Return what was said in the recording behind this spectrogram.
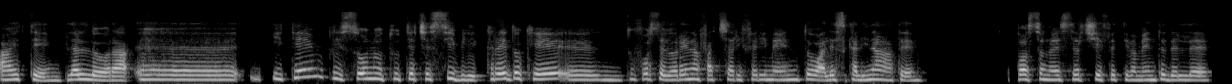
Ai templi, allora, ehm, i templi sono tutti accessibili. Credo che, ehm, tu forse Lorena faccia riferimento alle scalinate. Possono esserci effettivamente delle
